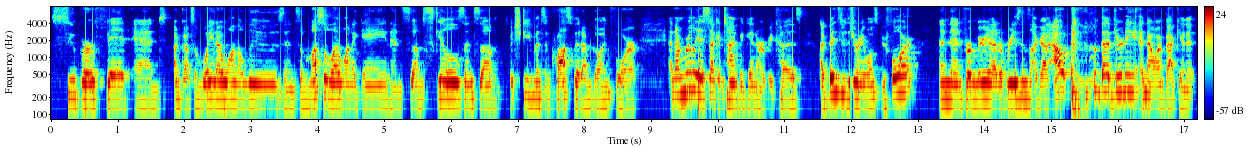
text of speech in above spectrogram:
super fit, and I've got some weight I want to lose, and some muscle I want to gain, and some skills and some achievements in CrossFit I'm going for. And I'm really a second time beginner because I've been through the journey once before. And then for a myriad of reasons, I got out of that journey and now I'm back in it.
